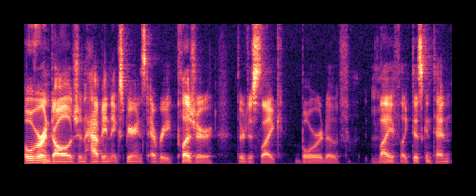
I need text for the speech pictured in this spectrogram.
overindulged and having experienced every pleasure. They're just like bored of life, like discontent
